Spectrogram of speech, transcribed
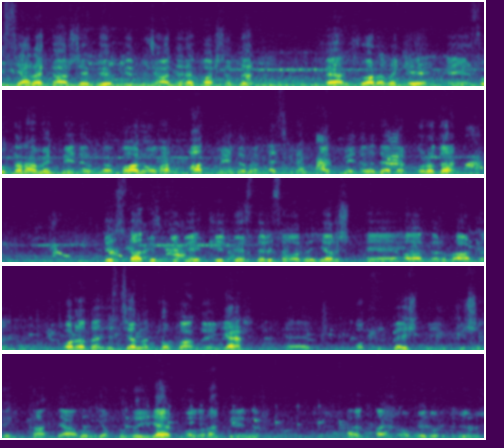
isyana karşı büyük bir mücadele başlatır. Ve şu aradaki e, Sultanahmet Meydanı'nda var olan at meydanı, eskiden at meydanı derler. Orada bir stadyum gibi bir gösteri salonu, yarış e, alanları vardı. Orada isyanın toplandığı yer e, 35 bin kişinin katliamın yapıldığı yer olarak bilinir. Evet, Ayasofya'ya doğru gidiyoruz.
